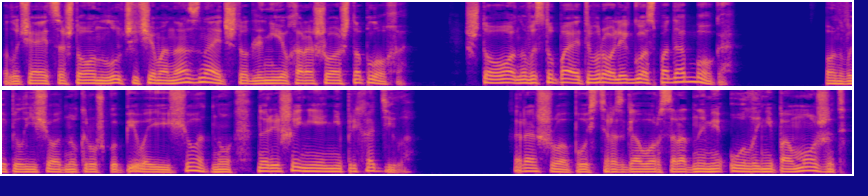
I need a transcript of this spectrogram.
Получается, что он лучше, чем она, знает, что для нее хорошо, а что плохо. Что он выступает в роли Господа Бога. Он выпил еще одну кружку пива и еще одну, но решение не приходило. Хорошо, пусть разговор с родными Улы не поможет,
